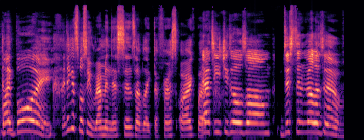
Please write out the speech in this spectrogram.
I My think- boy! I think it's supposed to be reminiscence of like the first arc, but That's Ichigo's, um, distant relative.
